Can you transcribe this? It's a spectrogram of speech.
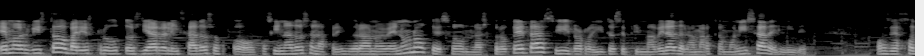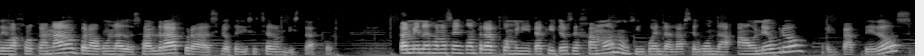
hemos visto varios productos ya realizados o, cocinados en la freidora 9 en 1, que son las croquetas y los rollitos de primavera de la marca Monisa del Lidl. Os dejo debajo el canal o por algún lado saldrá para si lo queréis echar un vistazo. También nos vamos a encontrar con mini taquitos de jamón, un 50 en la segunda a 1 euro, el pack de 2,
